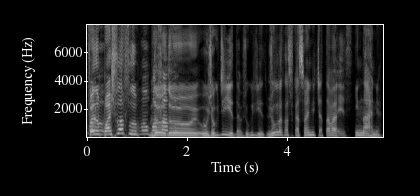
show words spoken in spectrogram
Foi no pós-Fla-Flu. Do, do o jogo de ida. O jogo de ida. O jogo da classificação a gente já tava É em Nárnia.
